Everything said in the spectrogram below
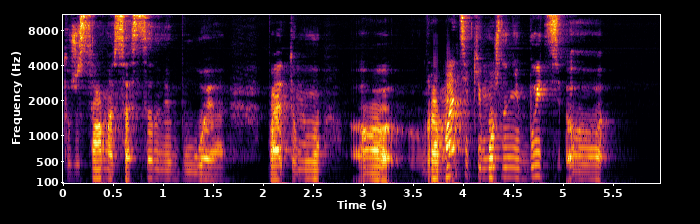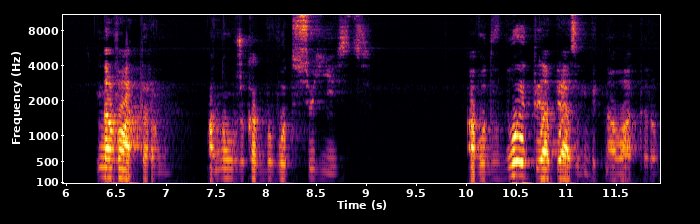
то же самое со сценами боя. Поэтому а, в романтике можно не быть а, новатором, оно уже как бы вот все есть. А вот в бое ты обязан быть новатором.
